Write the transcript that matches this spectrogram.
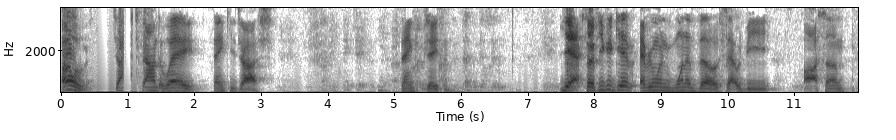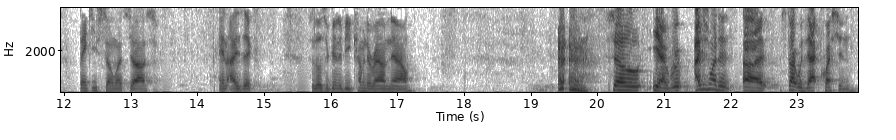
Oh, Josh found a way. Thank you, Josh. Thank Jason. Yeah, so if you could give everyone one of those, that would be awesome. Thank you so much, Josh and Isaac. So those are going to be coming around now. so, yeah, I just wanted to uh, start with that question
